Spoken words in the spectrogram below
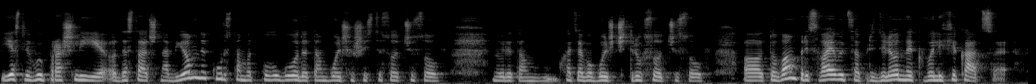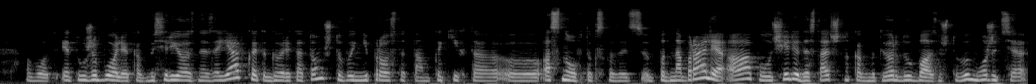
если вы прошли достаточно объемный курс там от полугода, там больше 600 часов, ну или там хотя бы больше 400 часов, э, то вам присваивается определенная квалификация. Вот. Это уже более как бы серьезная заявка. Это говорит о том, что вы не просто там каких-то э, основ, так сказать, поднабрали, а получили достаточно как бы твердую базу, что вы можете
